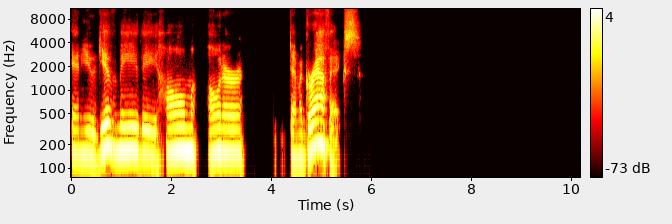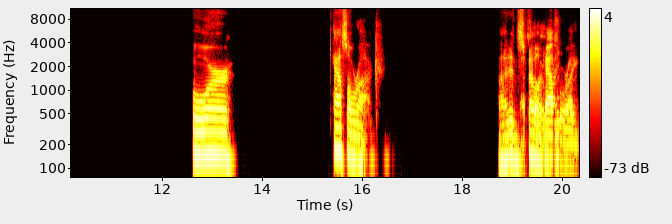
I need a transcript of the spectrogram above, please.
Can you give me the home owner demographics? For Castle Rock. I didn't That's spell it. castle right. right.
